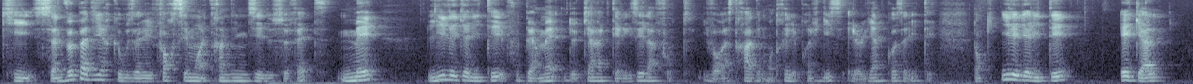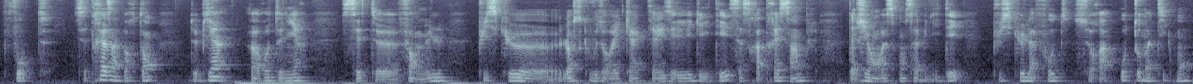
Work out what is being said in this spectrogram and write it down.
Qui, ça ne veut pas dire que vous allez forcément être indemnisé de ce fait, mais l'illégalité vous permet de caractériser la faute. Il vous restera à démontrer les préjudices et le lien de causalité. Donc illégalité égale faute. C'est très important de bien euh, retenir cette euh, formule puisque euh, lorsque vous aurez caractérisé l'illégalité, ça sera très simple d'agir en responsabilité, puisque la faute sera automatiquement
